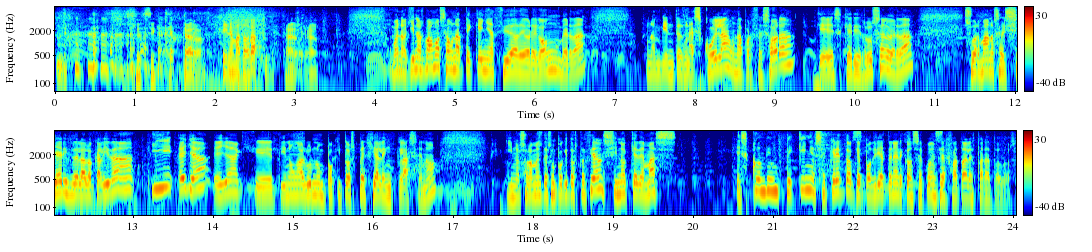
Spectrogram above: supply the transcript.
Sí, claro, cinematográfica. claro, claro. Bueno, aquí nos vamos a una pequeña ciudad de Oregón, ¿verdad? Un ambiente de una escuela, una profesora, que es Kerry Russell, ¿verdad? Su hermano es el sheriff de la localidad y ella, ella que tiene un alumno un poquito especial en clase, ¿no? Y no solamente es un poquito especial, sino que además esconde un pequeño secreto que podría tener consecuencias fatales para todos.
